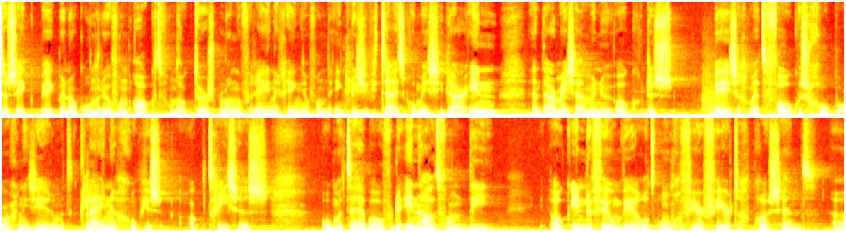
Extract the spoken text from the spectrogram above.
dus ik, ik ben ook onderdeel van ACT, van de Acteursbelangenvereniging en van de inclusiviteitscommissie daarin. En daarmee zijn we nu ook dus bezig met focusgroepen organiseren met kleine groepjes actrices. Om het te hebben over de inhoud van die, ook in de filmwereld, ongeveer 40% uh,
